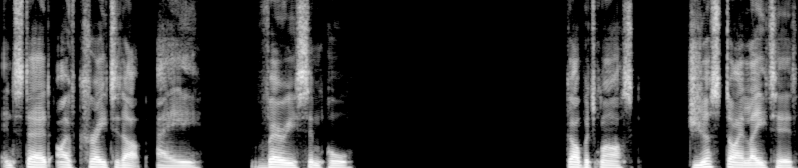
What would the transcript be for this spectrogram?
Instead, I've created up a very simple garbage mask just dilated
